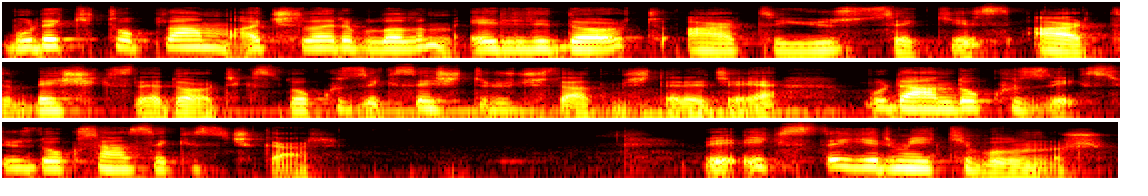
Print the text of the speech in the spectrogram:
Buradaki toplam açıları bulalım. 54 artı 108 artı 5x ile 4x 9x eşittir 360 dereceye. Buradan 9x 198 çıkar. Ve x de 22 bulunur.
